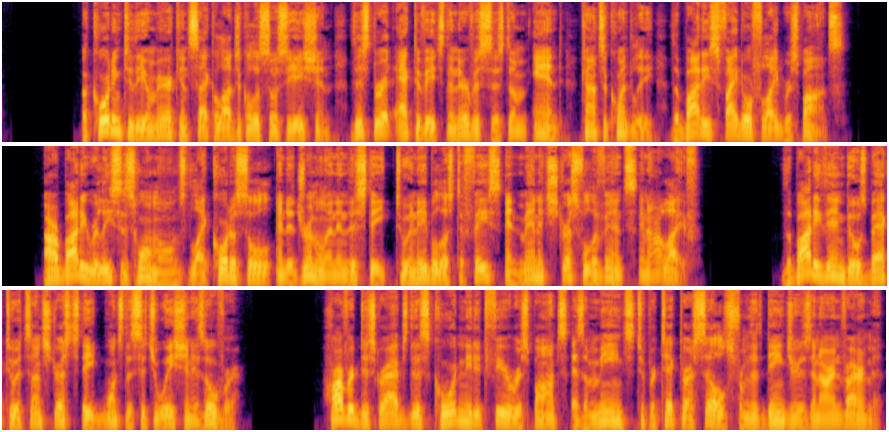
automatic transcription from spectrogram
According to the American Psychological Association, this threat activates the nervous system and, consequently, the body's fight or flight response. Our body releases hormones like cortisol and adrenaline in this state to enable us to face and manage stressful events in our life. The body then goes back to its unstressed state once the situation is over. Harvard describes this coordinated fear response as a means to protect ourselves from the dangers in our environment.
